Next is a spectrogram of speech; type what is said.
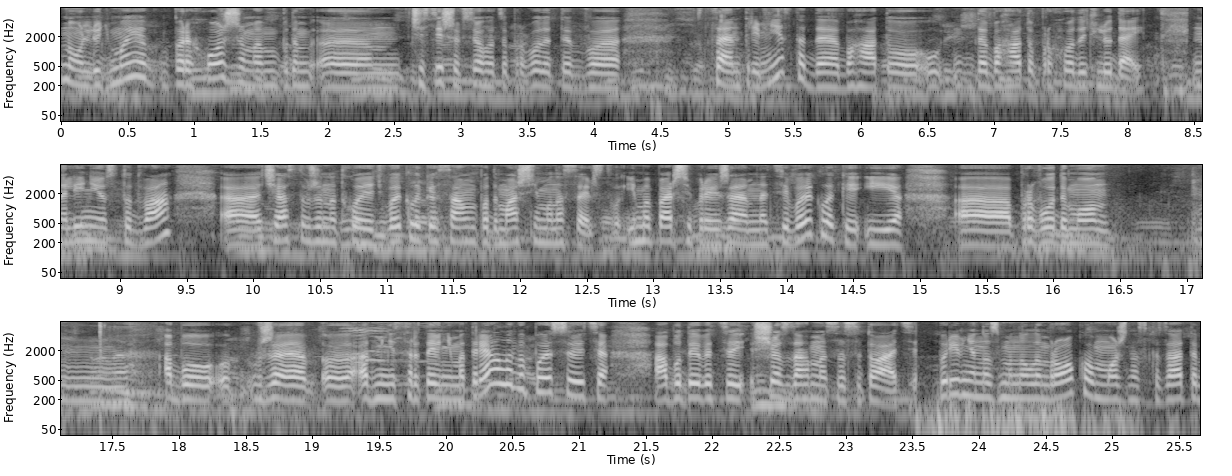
ну людьми, перехожими. Ми будемо е, частіше всього це проводити в центрі міста, де багато де багато проходить людей. На лінію 102 е, часто вже надходять виклики саме по домашньому насильству. І ми перші приїжджаємо на ці виклики і проводимо. Або вже е, адміністративні матеріали виписуються, або дивиться, що саме за ситуація. Порівняно з минулим роком можна сказати,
